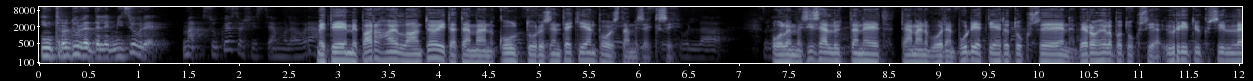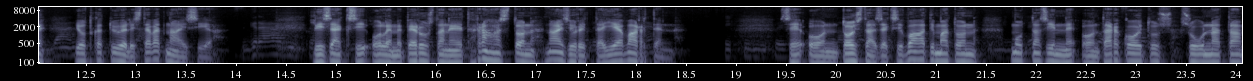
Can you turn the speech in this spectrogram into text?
introdurre delle misure, ma su questo ci stiamo lavorando. Me teemme parhaillaan töitä tämän kulttuurisen tekijän poistamiseksi. Olemme sisällyttäneet tämän vuoden budjettiehdotukseen verohelpotuksia yrityksille, jotka työllistävät naisia. Lisäksi olemme perustaneet rahaston naisyrittäjiä varten. Se on toistaiseksi vaatimaton, mutta sinne on tarkoitus suunnata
